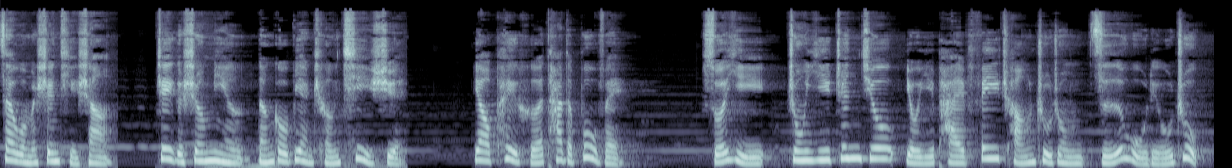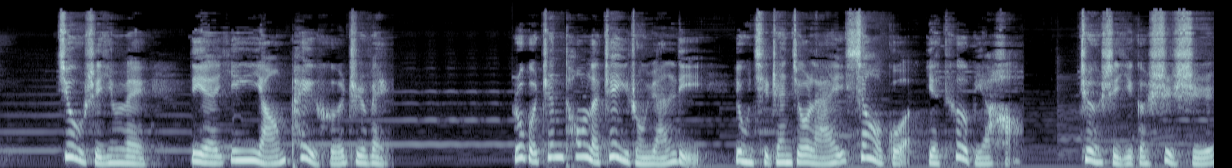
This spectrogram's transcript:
在我们身体上，这个生命能够变成气血，要配合它的部位。所以中医针灸有一派非常注重子午流注，就是因为列阴阳配合之位。如果针通了这一种原理。用起针灸来，效果也特别好，这是一个事实。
